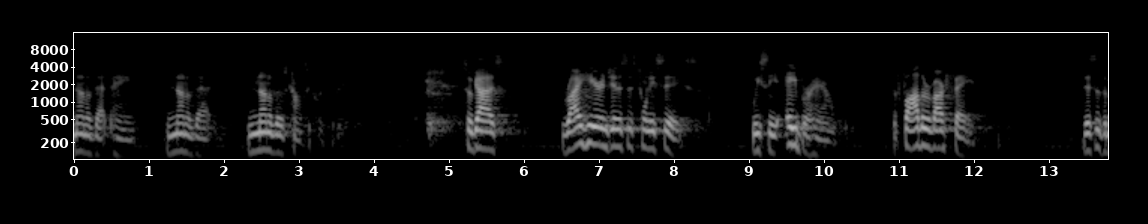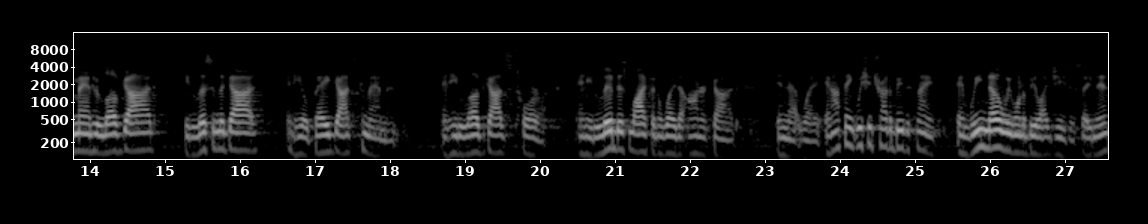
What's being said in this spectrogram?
none of that pain, none of that, none of those consequences. So, guys, right here in Genesis 26, we see Abraham, the father of our faith. This is a man who loved God, he listened to God, and he obeyed God's commandments, and he loved God's Torah, and he lived his life in a way that honored God in that way. And I think we should try to be the same. And we know we want to be like Jesus. Amen.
